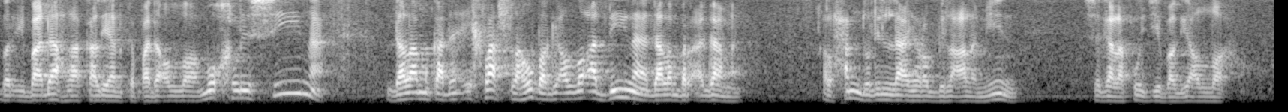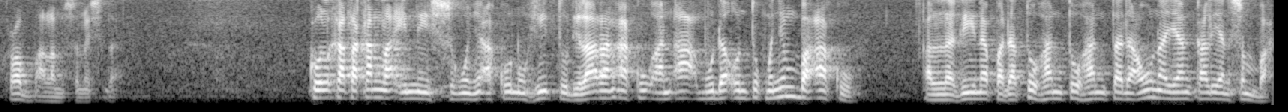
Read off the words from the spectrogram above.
beribadahlah kalian kepada Allah. Mukhlisina. Dalam keadaan ikhlas lahu bagi Allah adina dalam beragama. Alhamdulillahi Rabbil Alamin. Segala puji bagi Allah Rabb alam semesta. Kul katakanlah ini sesungguhnya aku nuhitu dilarang aku an a'buda untuk menyembah aku. Alladzina pada Tuhan-Tuhan tadauna yang kalian sembah.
